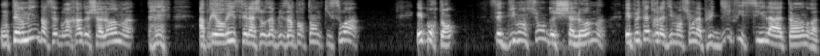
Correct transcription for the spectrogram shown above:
On termine par cette bracha de Shalom. A priori, c'est la chose la plus importante qui soit. Et pourtant, cette dimension de Shalom est peut-être la dimension la plus difficile à atteindre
